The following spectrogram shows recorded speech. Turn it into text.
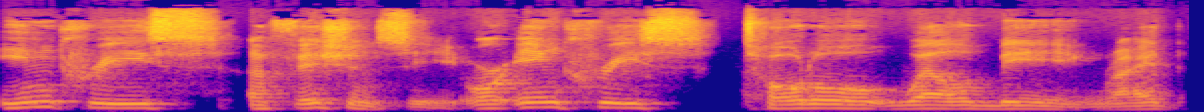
increase efficiency or increase total well being, right?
